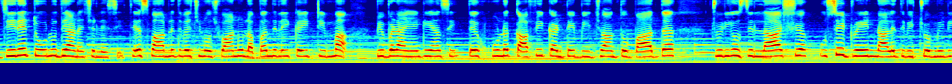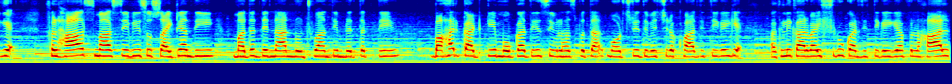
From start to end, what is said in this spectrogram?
ਜੀਰੇ ਤੋਂ ਲੁਧਿਆਣਾ ਚੱਲੇ ਸੀ ਤੇ ਇਸ ਮਾਮਲੇ ਦੇ ਵਿੱਚ ਨੌਜਵਾਨ ਨੂੰ ਲੱਭਣ ਦੇ ਲਈ ਕਈ ਟੀਮਾਂ ਵੀ ਬਣਾਈਆਂ ਗਈਆਂ ਸੀ ਤੇ ਹੁਣ ਕਾਫੀ ਘੰਟੇ ਬੀਤ ਜਾਣ ਤੋਂ ਬਾਅਦ ਜਿਹੜੀ ਉਸ ਦੀ ਲਾਸ਼ ਉਸੇ ਡਰੇਨ ਨਾਲੇ ਦੇ ਵਿੱਚੋਂ ਮਿਲੀ ਹੈ। ਫਿਲਹਾਲ ਸਮਾਜ ਸੇਵੀ ਸੁਸਾਇਟੀਆਂ ਦੀ ਮਦਦ ਦੇ ਨਾਲ ਨੌਜਵਾਨ ਦੀ ਮ੍ਰਿਤਕ ਦੇ ਬਾਹਰ ਕੱਢ ਕੇ ਮੋਗਾ ਦੇ ਸਿਵਲ ਹਸਪਤਾਲ ਮੋਰਚਰੀ ਦੇ ਵਿੱਚ ਰਖਵਾ ਦਿੱਤੀ ਗਈ ਹੈ। ਅਗਲੀ ਕਾਰਵਾਈ ਸ਼ੁਰੂ ਕਰ ਦਿੱਤੀ ਗਈ ਹੈ। ਫਿਲਹਾਲ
